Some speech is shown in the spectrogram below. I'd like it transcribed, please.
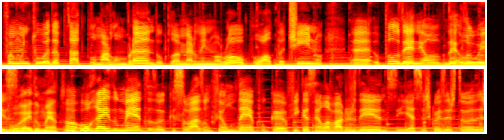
foi muito adaptado pelo Marlon Brando, pela Marilyn Monroe, pelo Al Pacino, uh, pelo Daniel Day-Lewis rei do método. O, o, rei do método, que se faz um filme de época, fica sem lavar os dentes e essas coisas todas.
